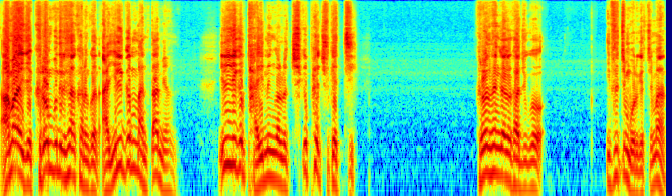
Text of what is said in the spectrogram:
아마 이제 그런 분들이 생각하는 건, 아, 1급만 따면 1, 2급 다 있는 걸로 취급해 주겠지. 그런 생각을 가지고 있을지 모르겠지만,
